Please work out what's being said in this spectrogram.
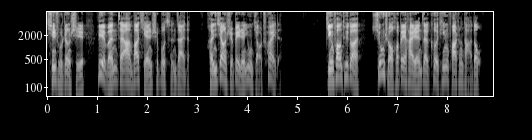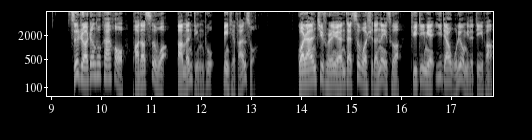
亲属证实裂纹在案发前是不存在的，很像是被人用脚踹的。警方推断，凶手和被害人在客厅发生打斗，死者挣脱开后跑到次卧，把门顶住并且反锁。果然，技术人员在次卧室的内侧，距地面一点五六米的地方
